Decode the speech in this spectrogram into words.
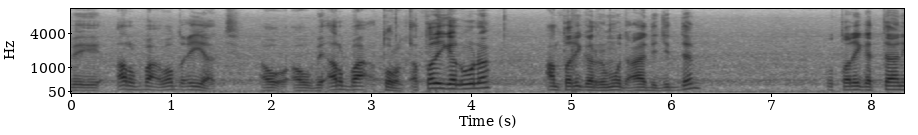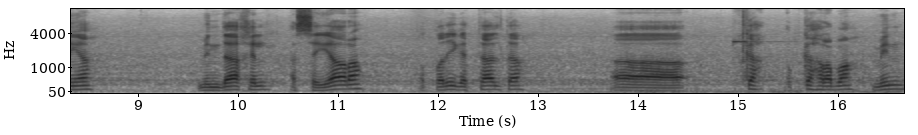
بأربع وضعيات أو أو بأربع طرق. الطريقة الأولى عن طريق الرمود عادي جدا والطريقة الثانية من داخل السيارة. الطريقة الثالثة آه بكهرباء من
